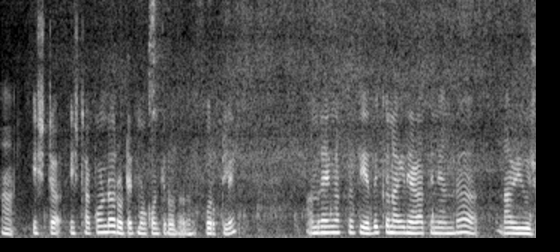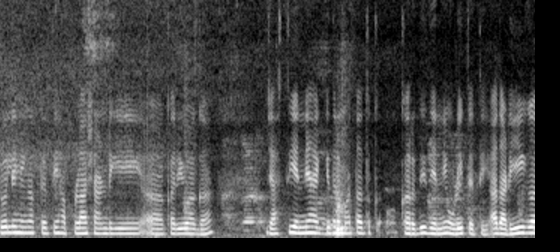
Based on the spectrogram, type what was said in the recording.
ಹಾಂ, ಇಷ್ಟು ಇಷ್ಟು ಹಾಕ್ಕೊಂಡು ರೊಟೇಟ್ ಮಾಡ್ಕೊತಿರೋದು ಅದು ಫೋರ್ಕ್ಲಿ ಅಂದರೆ ಹೆಂಗೆ ಆಗ್ತೈತಿ ಎದಕ್ಕೆ ನಾ ಇದು ಹೇಳತ್ತೀನಿ ಅಂದ್ರೆ, ನಾವು ಯೂಶ್ವಲಿ ಹೆಂಗಾಗ್ತೈತಿ ಹಪ್ಪಳ ಸಂಡ್ಗಿ ಕರಿಯುವಾಗ ಜಾಸ್ತಿ ಎಣ್ಣೆ ಹಾಕಿದ್ರೆ ಮತ್ತು ಅದು ಕರ್ದಿದ್ದು ಎಣ್ಣೆ ಉಳಿತೈತಿ. ಅದು ಅಡಿಗೆ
